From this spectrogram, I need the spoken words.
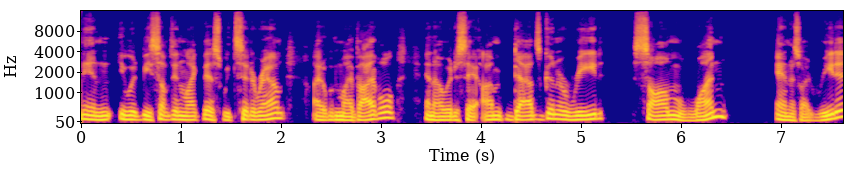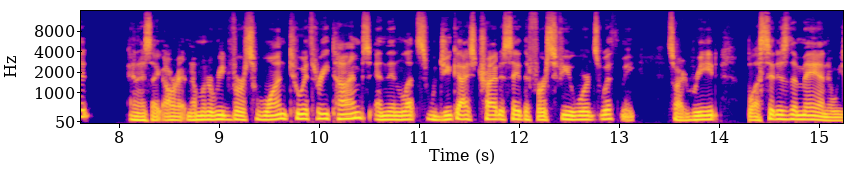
And it would be something like this. We'd sit around, I'd open my Bible, and I would just say, I'm dad's gonna read Psalm one and so I'd read it and I was like, all right, and I'm going to read verse one, two or three times. And then let's, would you guys try to say the first few words with me? So I read, blessed is the man. And we,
